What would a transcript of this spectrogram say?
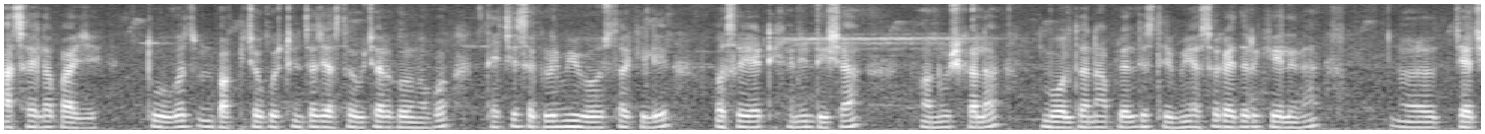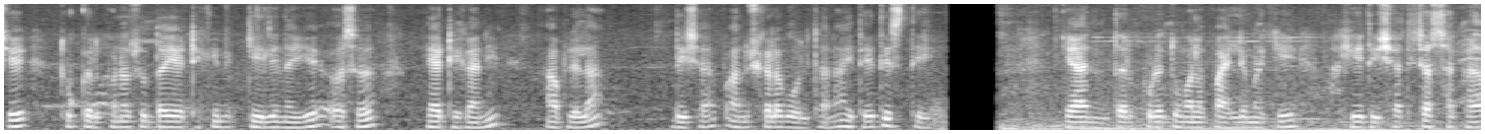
असायला पाहिजे. तू उगाच बाकीच्या गोष्टींचा जास्त विचार करू नको. त्याची सगळी मी व्यवस्था केली असं या ठिकाणी दिशा अनुष्काला बोलताना आपल्याला दिसते. मी असं काहीतरी केले ना ज्याचे तू कल्पनासुद्धा या ठिकाणी केली नाही आहे असं या ठिकाणी आपल्याला दिशा अनुष्काला बोलताना इथे दिसते. यानंतर पुढे तुम्हाला पाहिले मिळेल की ही दिशा तिचा सगळा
